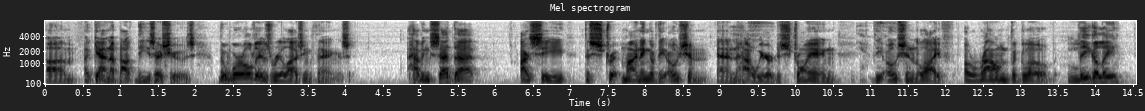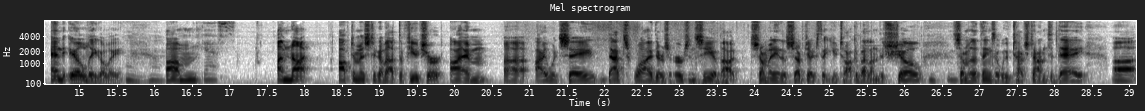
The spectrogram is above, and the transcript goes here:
um, again, about these issues. The world is realizing things. Having said that, I see the strip mining of the ocean and yes. how we are destroying yes. the ocean life around the globe, legally and illegally. Mm-hmm. Um, yes. I'm not optimistic about the future. I'm. Uh, I would say that's why there's urgency about so many of the subjects that you talk about on this show, mm-hmm. some of the things that we've touched on today. Uh,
